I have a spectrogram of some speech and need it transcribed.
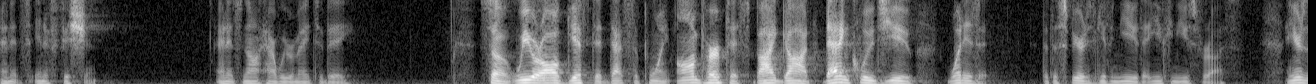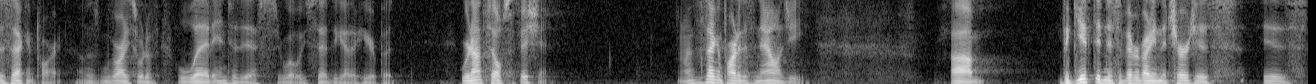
and it's inefficient. And it's not how we were made to be. So we are all gifted. That's the point. On purpose, by God. That includes you. What is it that the Spirit has given you that you can use for us? And here's the second part. We've already sort of led into this through what we've said together here, but we're not self sufficient. That's the second part of this analogy. Um, the giftedness of everybody in the church is, is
